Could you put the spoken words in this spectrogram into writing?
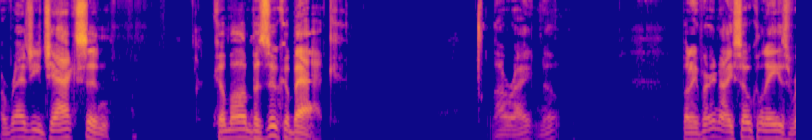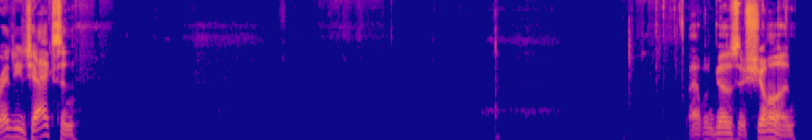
A Reggie Jackson. Come on, Bazooka back. All right, no. But a very nice Oakland A's Reggie Jackson. That one goes to Sean.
